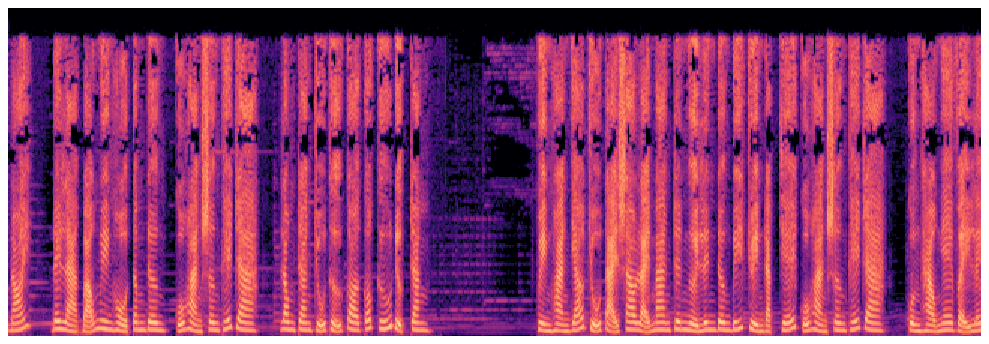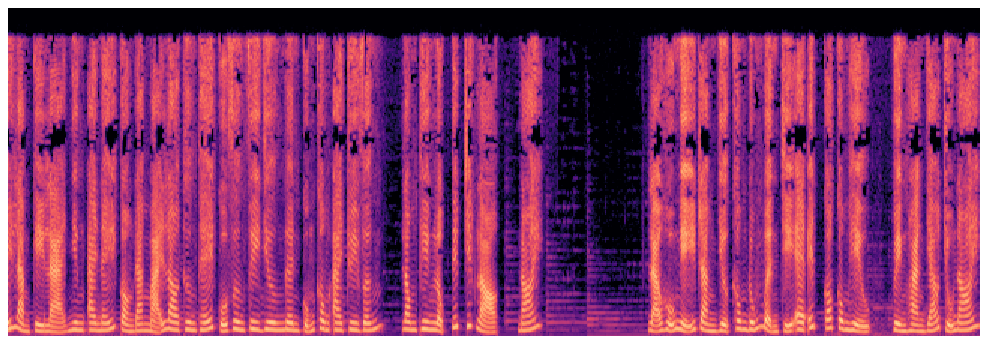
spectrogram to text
nói, đây là bảo nguyên hồ tâm đơn của Hoàng Sơn Thế Ra, Long Trang chủ thử coi có cứu được trăng. Huyền Hoàng giáo chủ tại sao lại mang trên người linh đơn bí truyền đặc chế của Hoàng Sơn Thế Ra, quần hào nghe vậy lấy làm kỳ lạ nhưng ai nấy còn đang mãi lo thương thế của Vương Phi Dương nên cũng không ai truy vấn, Long Thiên Lộc tiếp chiếc lọ, nói. Lão Hữu nghĩ rằng dược không đúng bệnh chỉ e ít có công hiệu, huyền hoàng giáo chủ nói,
